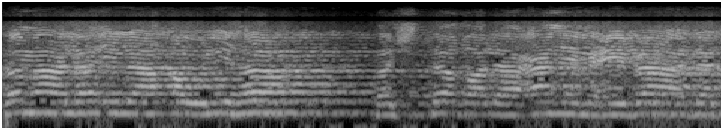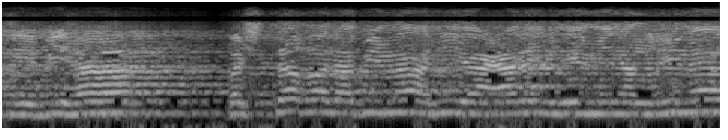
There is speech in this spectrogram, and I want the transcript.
فمال إلى قولها فاشتغل عن العبادة بها فاشتغل بما هي عليه من الغنى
